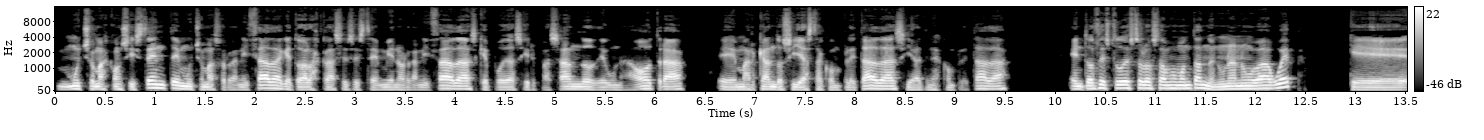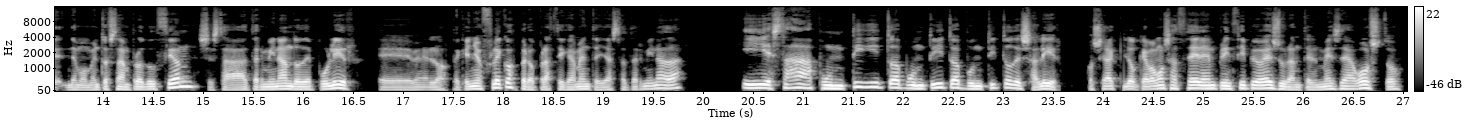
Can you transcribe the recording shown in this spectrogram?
mucho más consistente, mucho más organizada, que todas las clases estén bien organizadas, que puedas ir pasando de una a otra, eh, marcando si ya está completada, si ya la tienes completada. Entonces todo esto lo estamos montando en una nueva web que de momento está en producción, se está terminando de pulir eh, los pequeños flecos, pero prácticamente ya está terminada y está a puntito, a puntito, a puntito de salir. O sea lo que vamos a hacer en principio es durante el mes de agosto,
